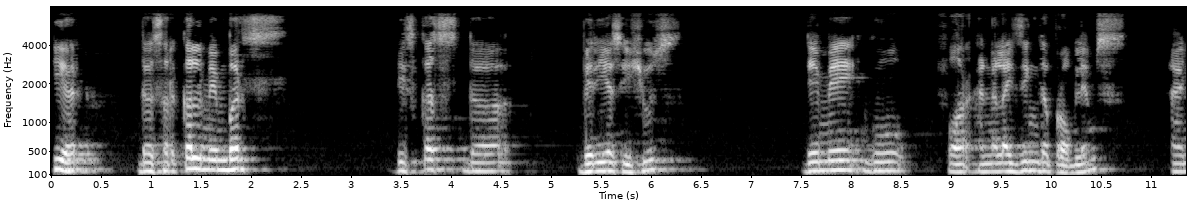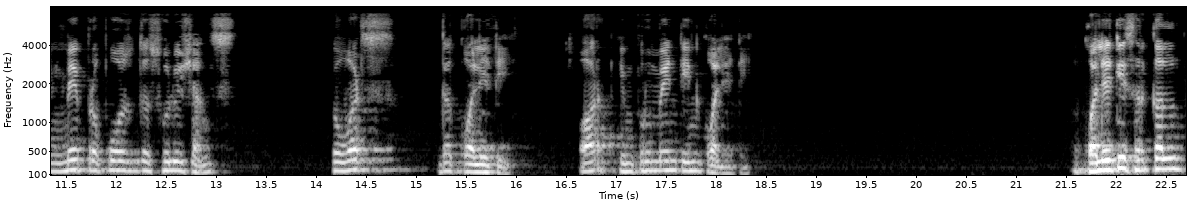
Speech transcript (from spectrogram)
Here the circle members discuss the various issues. They may go for analyzing the problems and may propose the solutions towards the quality or improvement in quality. Quality circle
